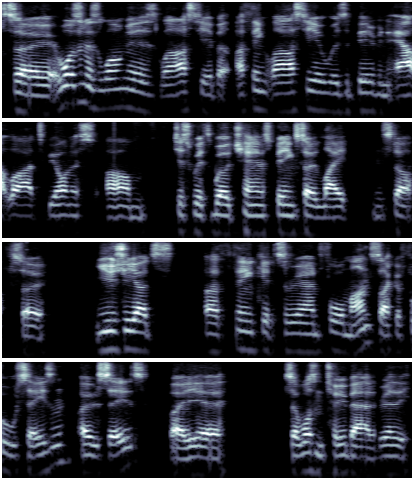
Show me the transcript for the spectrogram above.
so it wasn't as long as last year, but I think last year was a bit of an outlier, to be honest. Um, just with world champs being so late and stuff. So usually I'd I think it's around four months, like a full season overseas. But yeah, so it wasn't too bad really.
